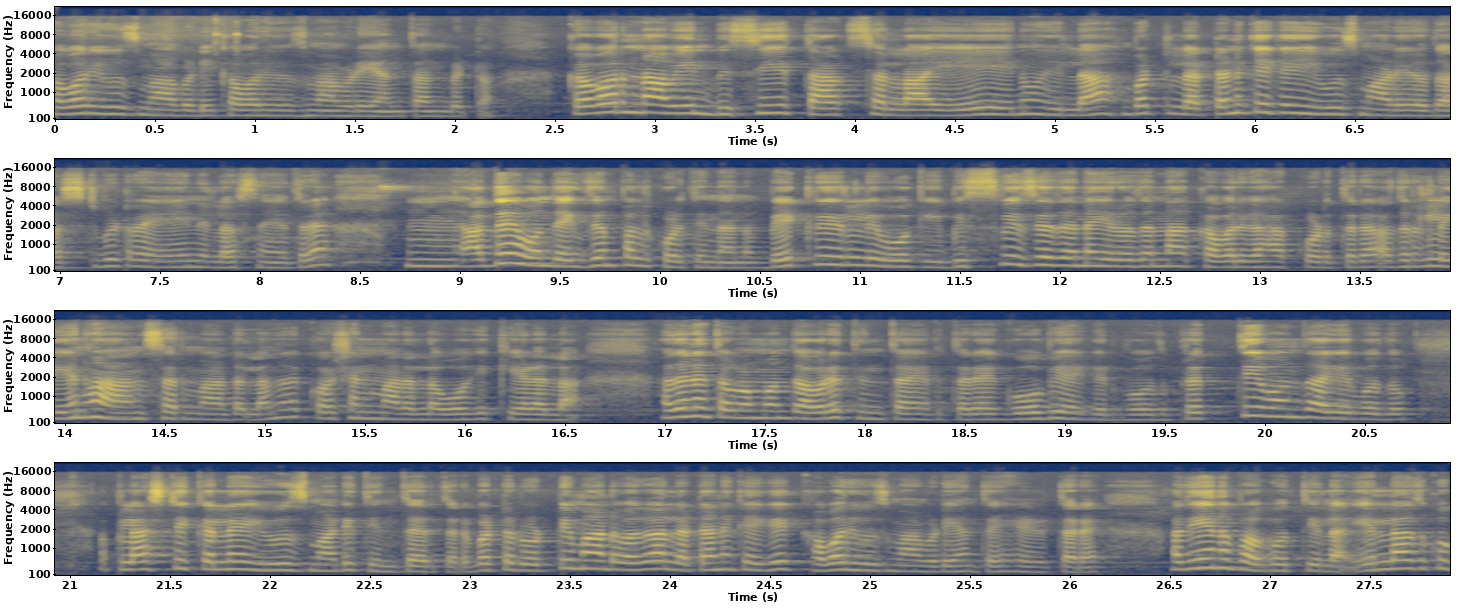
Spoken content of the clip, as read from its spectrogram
ಕವರ್ ಯೂಸ್ ಮಾಡಬೇಡಿ ಕವರ್ ಯೂಸ್ ಮಾಡಬೇಡಿ ಅಂತ ಅಂದ್ಬಿಟ್ಟು. ಕವರ್ ನಾವೇನು ಬಿಸಿ ತಾಗ್ಸಲ್ಲ ಏನೂ ಇಲ್ಲ. ಬಟ್ ಲಟ್ಟಣಿಕೆಗೆ ಯೂಸ್ ಮಾಡಿರೋದು ಅಷ್ಟು ಬಿಟ್ಟರೆ ಏನಿಲ್ಲ ಸ್ನೇಹಿತರೆ. ಅದೇ ಒಂದು ಎಕ್ಸಾಂಪಲ್ ಕೊಡ್ತೀನಿ ನಾನು. ಬೇಕ್ರಿಯಲ್ಲಿ ಹೋಗಿ ಬಿಸಿ ಬಿಸಿದನ್ನು ಇರೋದನ್ನು ಕವರ್ಗೆ ಹಾಕ್ಕೊಡ್ತಾರೆ. ಅದರಲ್ಲಿ ಏನೂ ಆನ್ಸರ್ ಮಾಡಲ್ಲ. ಅಂದರೆ ಕ್ವಶನ್ ಮಾಡಲ್ಲ, ಹೋಗಿ ಕೇಳಲ್ಲ. ಅದನ್ನೇ ತೊಗೊಂಡ್ಬಂದು ಅವರೇ ತಿಂತಾ ಇರ್ತಾರೆ. ಗೋಬಿ ಆಗಿರ್ಬೋದು ಪ್ರತಿಯೊಂದು ಆಗಿರ್ಬೋದು. ಪ್ಲಾಸ್ಟಿಕಲ್ಲೇ ಯೂಸ್ ಮಾಡಿ ತಿಂತಾ ಇರ್ತಾರೆ. ಬಟ್ ರೊಟ್ಟಿ ಮಾಡುವಾಗ ಲಟಾಣಿಕೆಗೆ ಕವರ್ ಯೂಸ್ ಮಾಡಿಬಿಡಿ ಅಂತ ಹೇಳ್ತಾರೆ. ಅದೇನಪ್ಪ ಗೊತ್ತಿಲ್ಲ. ಎಲ್ಲದಕ್ಕೂ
